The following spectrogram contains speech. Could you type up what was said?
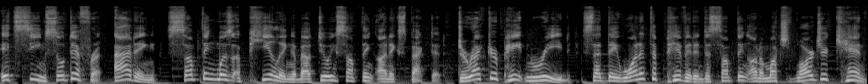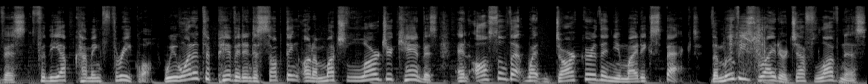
It seems so different. Adding, something was appealing about doing something unexpected. Director Peyton Reed said said they wanted to pivot into something on a much larger canvas for the upcoming threequel. We wanted to pivot into something on a much larger canvas and also that went darker than you might expect. The movie's writer, Jeff Loveness,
